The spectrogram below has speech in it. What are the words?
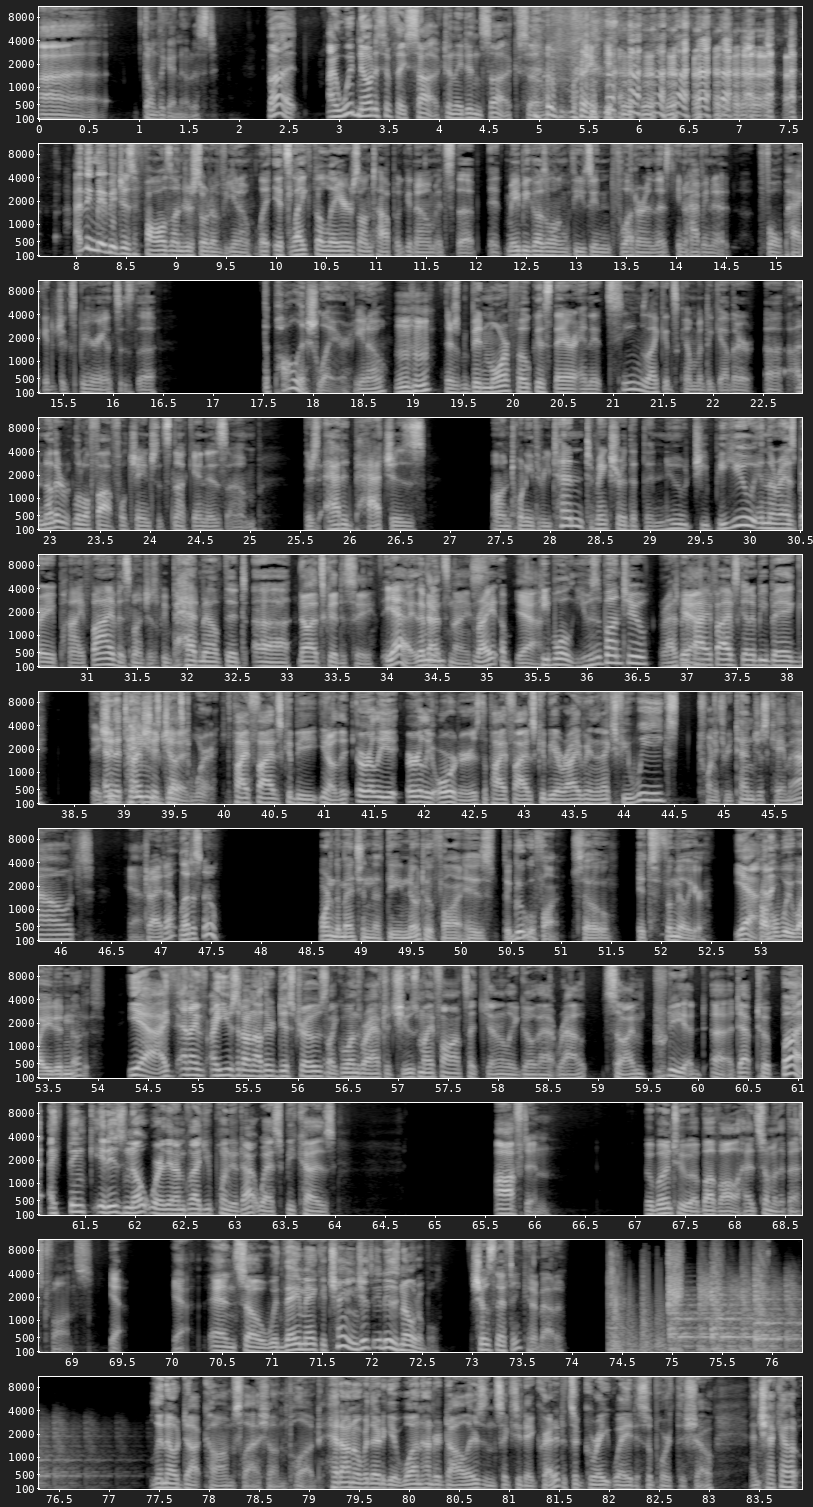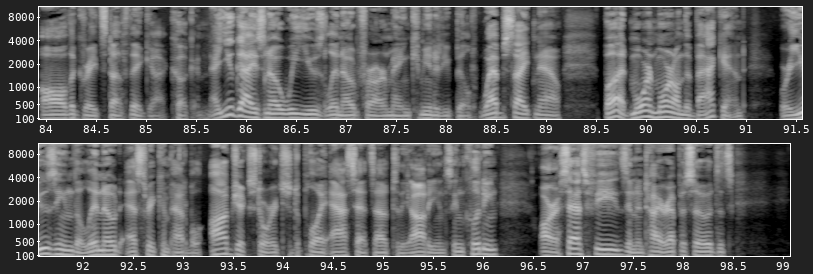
Uh, don't think I noticed. But I would notice if they sucked, and they didn't suck. So, right. I think maybe it just falls under sort of, you know, like it's like the layers on top of GNOME. It's the, it maybe goes along with using Flutter and this, you know, having a full packaged experience is the, the polish layer, you know? hmm There's been more focus there, and it seems like it's coming together. Uh, another little thoughtful change that snuck in is um, there's added patches on 2310 to make sure that the new GPU in the Raspberry Pi 5, as much as we badmouthed it, uh, no, it's good to see. yeah, I mean, That's nice. right? Uh, Yeah. People use Ubuntu. Raspberry Yeah. Pi 5 is going to be big. They should, and the they should just work. The Pi 5s could be, you know, the early early orders, the Pi 5s could be arriving in the next few weeks. 2310 just came out. Try it out. Let us know. Wanted to mention that the Noto font is the Google font, so it's familiar. Yeah. and I- Probably why you didn't notice. Yeah, I, and I've, I use it on other distros, like ones where I have to choose my fonts. I generally go that route, so I'm pretty ad, uh, adept to it. But I think it is noteworthy, and I'm glad you pointed it out, Wes, because often Ubuntu, above all, had some of the best fonts. Yeah. yeah, and so when they make a change, it, it is notable. Shows they're thinking about it. linode.com slash unplugged. Head on over there to get $100 in 60-day credit. It's a great way to support the show. And check out all the great stuff they got cooking. Now, you guys know we use Linode for our main community-built website now, but more and more on the back end, we're using the Linode S3-compatible object storage to deploy assets out to the audience, including RSS feeds and entire episodes. It's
